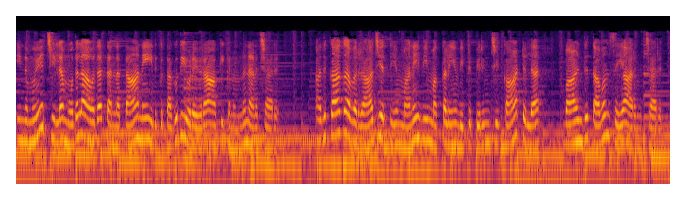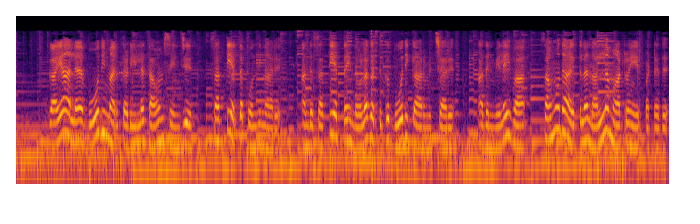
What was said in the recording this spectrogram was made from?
இந்த முயற்சியில முதலாவதா தன்னை தானே இதுக்கு தகுதியுடையவரா ஆக்கிக்கணும்னு நினைச்சாரு. அதுக்காக அவர் ராஜ்யத்தையும் மனைவி மக்களையும் விட்டு பிரிஞ்சு காட்டுல வாழ்ந்து தவம் செய்ய ஆரம்பிச்சாரு. கயால போதி மரத்தடியில தவம் செஞ்சு சத்தியத்தை பொந்தினாரு. அந்த சத்தியத்தை இந்த உலகத்துக்கு போதிக்க ஆரம்பிச்சாரு. அதன் விளைவா சமுதாயத்துல நல்ல மாற்றம் ஏற்பட்டது.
